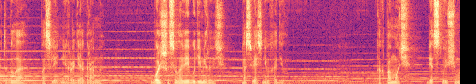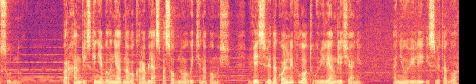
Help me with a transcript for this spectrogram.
Это была последняя радиограмма. Больше Соловей Будимирович на связь не выходил. Как помочь бедствующему судну? В Архангельске не было ни одного корабля, способного выйти на помощь. Весь ледокольный флот увели англичане. Они увели и Светогор,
